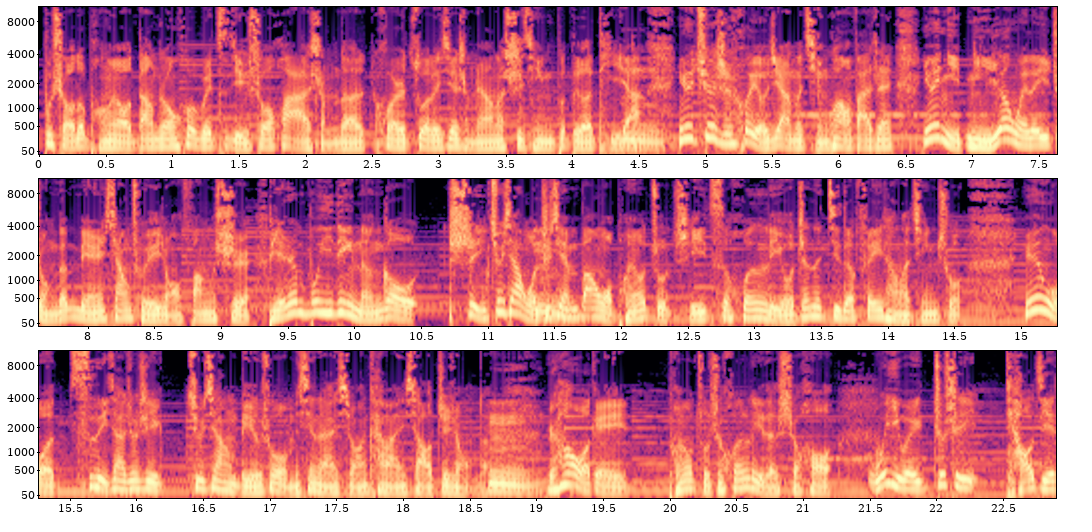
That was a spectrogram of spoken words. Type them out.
不熟的朋友当中，会不会自己说话什么的，或者做了一些什么样的事情不得体啊？因为确实会有这样的情况发生。因为你你认为的一种跟别人相处的一种方式，别人不一定能够就像我之前帮我朋友主持一次婚礼，我真的记得非常的清楚。因为我私底下就是就像比如说我们现在喜欢开玩笑这种的，嗯，然后我给朋友主持婚礼的时候，我以为就是。调节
